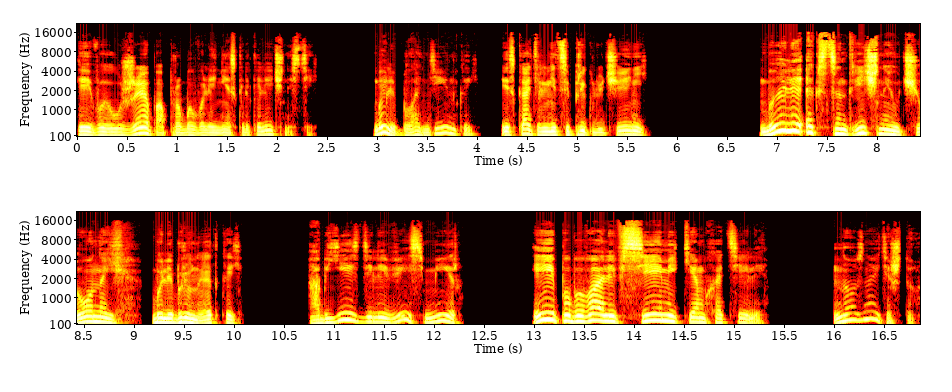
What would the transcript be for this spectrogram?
и вы уже попробовали несколько личностей. Были блондинкой, искательницей приключений, были эксцентричной ученой, были брюнеткой, объездили весь мир и побывали всеми, кем хотели. Но знаете что?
